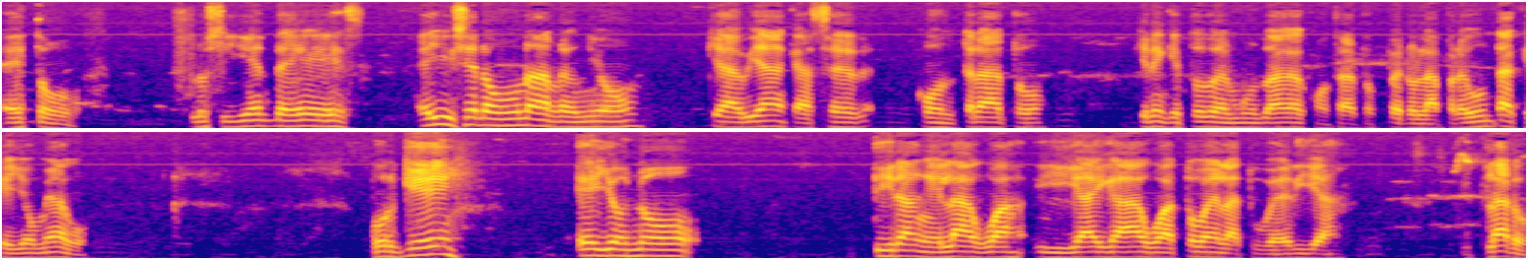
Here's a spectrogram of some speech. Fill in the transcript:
Esto, lo siguiente es, ellos hicieron una reunión que había que hacer contrato, quieren que todo el mundo haga contratos, pero la pregunta que yo me hago, ¿por qué ellos no tiran el agua y hay agua toda en la tubería? Y claro,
